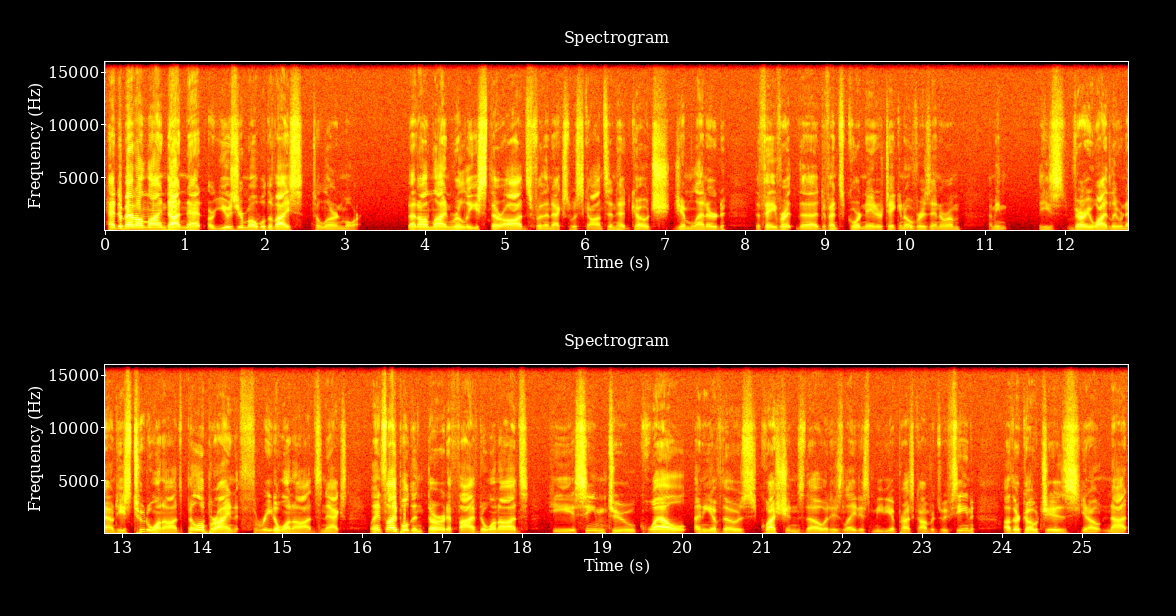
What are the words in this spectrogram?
Head to betonline.net or use your mobile device to learn more. BetOnline released their odds for the next Wisconsin head coach, Jim Leonhard, the favorite, the defensive coordinator taking over his interim. I mean, he's very widely renowned. He's two to one odds. Bill O'Brien at three to one odds next. Lance Leipold in third at five to one odds. He seemed to quell any of those questions though at his latest media press conference. We've seen other coaches, you know, not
